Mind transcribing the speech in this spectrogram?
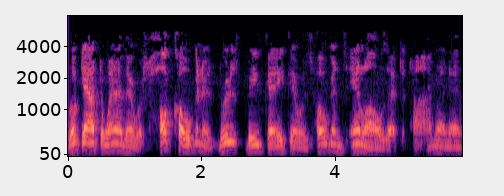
Looked out the window. There was Hulk Hogan. There was Brutus Beefcake. There was Hogan's in-laws at the time, and then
